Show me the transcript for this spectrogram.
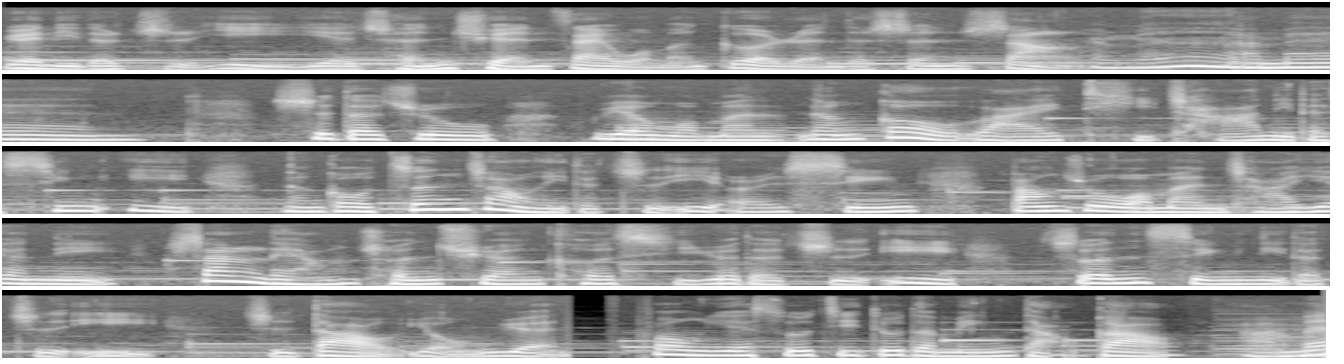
愿你的旨意也成全在我们个人的身上。阿门，阿门。是的，主，愿我们能够来体察你的心意，能够遵照你的旨意而行，帮助我们查验你善良、纯全、可喜悦的旨意，遵行你的旨意，直到永远。奉耶稣基督的名祷告，阿门。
